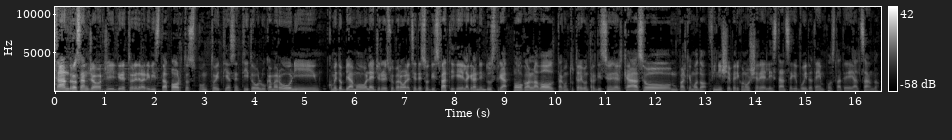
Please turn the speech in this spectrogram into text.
Sandro San Giorgi, il direttore della rivista Portos.it, ha sentito Luca Maroni. Come dobbiamo leggere le sue parole? Siete soddisfatti che la grande industria, poco alla volta, con tutte le contraddizioni del caso, in qualche modo finisce per riconoscere le istanze che voi da tempo state alzando?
